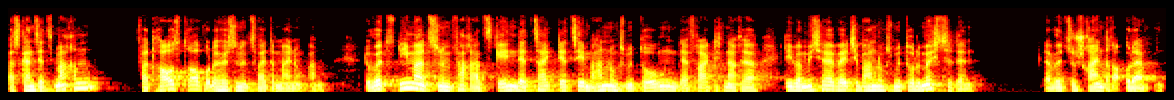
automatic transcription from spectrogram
Was kannst du jetzt machen? Vertraust drauf oder hörst du eine zweite Meinung an? Du würdest niemals zu einem Facharzt gehen, der zeigt dir zehn Behandlungsmethoden, der fragt dich nachher, lieber Michael, welche Behandlungsmethode möchtest du denn? Da würdest du schreien, oder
